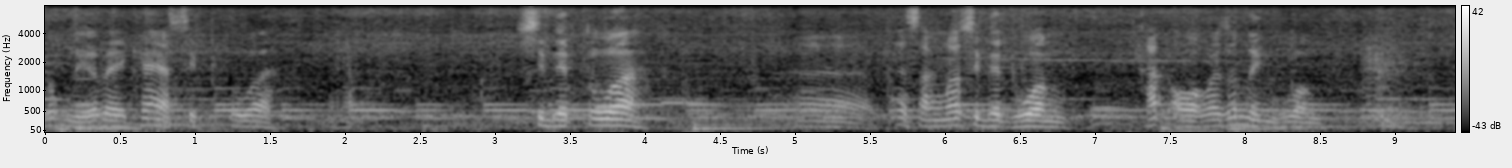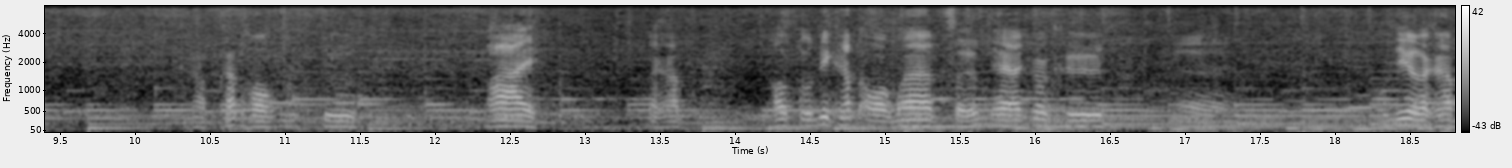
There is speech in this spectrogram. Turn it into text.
นกเหนือไปแค่ 10 ตัวนะครับ11 ตัวเอ่อถ้าสั่งมา 11ห่วง คัดออกไว้สักหนึ่งห่วงนะครับคัดออกคือตายนะครับเอาตัวที่คัดออกมาเสริมแทนก็คือเออตัวนี้แหละครับ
